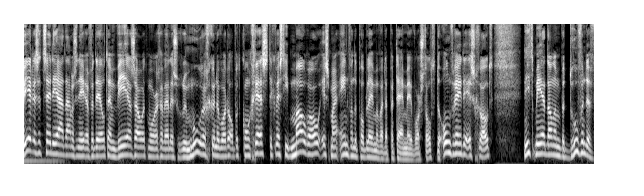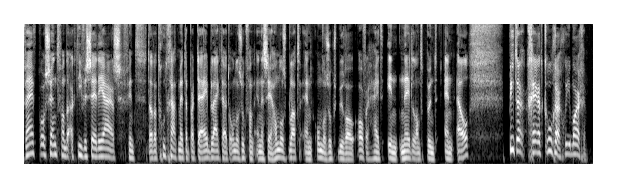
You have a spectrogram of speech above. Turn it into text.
Weer is het CDA, dames en heren, verdeeld... en weer zou het morgen wel eens rumoerig kunnen worden op het congres. De kwestie Mauro is maar één van de problemen waar de partij mee worstelt. De onvrede is groot. Niet meer dan een bedroevende 5% van de actieve CDA'ers vindt dat het goed gaat met de partij... blijkt uit onderzoek van NSC Handelsblad en onderzoeksbureau Overheid in Nederland.nl. Pieter Gerrit Kroeger, goedemorgen.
